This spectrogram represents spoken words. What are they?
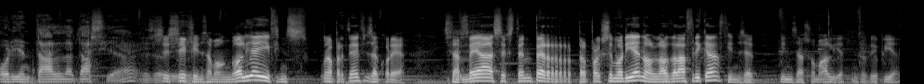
oriental d'Àsia. eh? Sí, dir, sí, fins a Mongòlia i fins, bueno, pràcticament fins a Corea. Sí, També sí. s'extén per, per Pròxim Orient, al nord de l'Àfrica, fins, a, fins a Somàlia, fins a Etiòpia.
